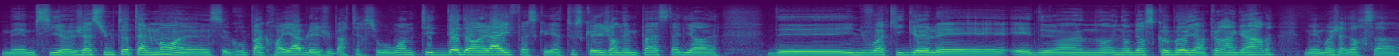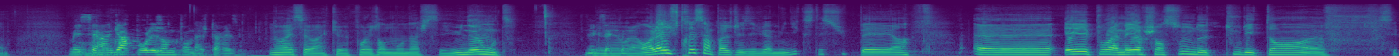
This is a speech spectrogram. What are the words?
Même si euh, j'assume totalement euh, ce groupe incroyable et je vais partir sur Wanted Dead or Alive parce qu'il y a tout ce que les gens n'aiment pas, c'est-à-dire euh, des... une voix qui gueule et, et de... un- une ambiance cowboy un peu ringarde. Mais moi j'adore ça. Mais c'est ringard pour les gens de ton âge, t'as raison. Ouais, c'est vrai que pour les gens de mon âge, c'est une honte. Mais Exactement. voilà, en live très sympa, je les ai vus à Munich, c'était super. Et pour la meilleure chanson de tous les temps, pff, c'est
